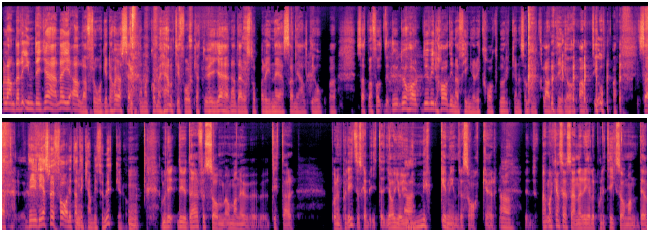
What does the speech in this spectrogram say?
blandade in dig gärna i alla frågor. Det har jag sett när man kommer hem till folk att du är gärna där och stoppar in näsan i alltihopa. Så att man får, du, du, har, du vill ha dina fingrar i kakburkarna så att de är kladdiga och alltihopa. Så att det är ju det som är farligt, att det kan bli för mycket då. Mm. Ja, men det, det är ju därför som, om man nu tittar på den politiska biten, jag gör ju Ja. mycket mindre saker. Ja, Man kan säga så här, när det gäller politik så har man det,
